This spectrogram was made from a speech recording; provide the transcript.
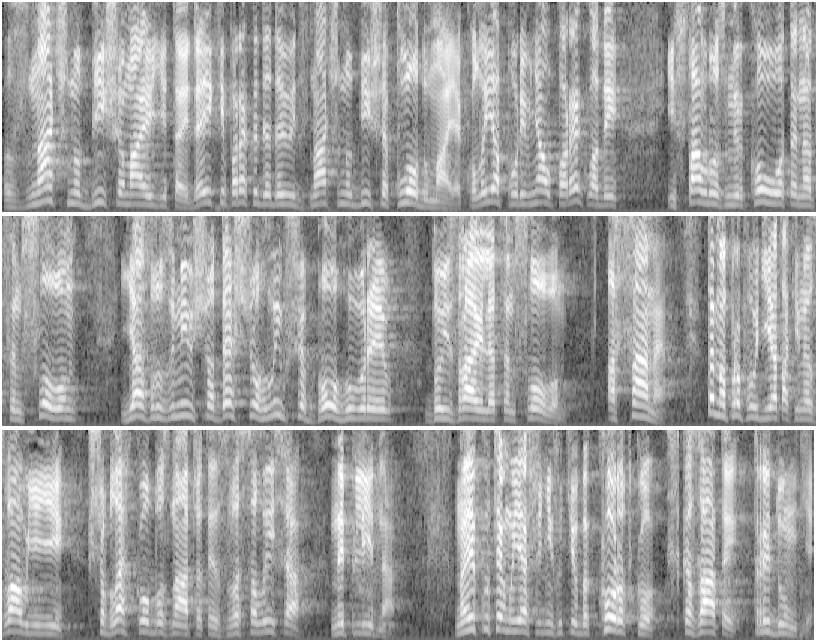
значно більше має дітей. Деякі переклади дають значно більше плоду має. Коли я порівняв переклади і став розмірковувати над цим словом, я зрозумів, що дещо глибше Бог говорив до Ізраїля цим словом. А саме, тема проповіді я так і назвав її, щоб легко обозначити звеселися неплідна. На яку тему я сьогодні хотів би коротко сказати три думки.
